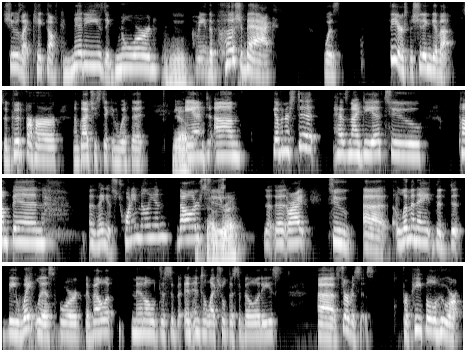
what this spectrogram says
she was like kicked off committees, ignored. Mhm. I mean, the pushback was fierce, but she didn't give up. So good for her. I'm glad she's sticking with it. Yeah. And um, Governor Stitt has an idea to pump in, I think it's $20 million to, right. uh, right, to uh, eliminate the, the wait list for developmental disab- and intellectual disabilities uh, services for people who are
